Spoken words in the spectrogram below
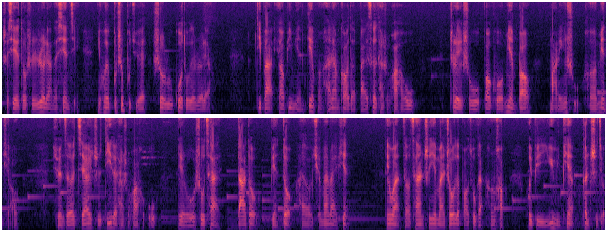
这些都是热量的陷阱，你会不知不觉摄入过多的热量。第八，要避免淀粉含量高的白色碳水化合物，这类食物包括面包、马铃薯和面条。选择 GI 值低的碳水化合物，例如蔬菜、大豆、扁豆，还有全麦麦片。另外，早餐吃燕麦粥的饱足感很好，会比玉米片更持久。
